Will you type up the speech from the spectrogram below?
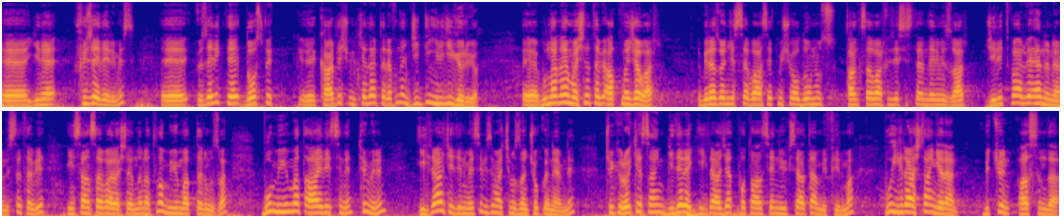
e, yine füzelerimiz e, özellikle dost ve e, kardeş ülkeler tarafından ciddi ilgi görüyor. E, Bunların en başında tabii atmaca var. Biraz önce size bahsetmiş olduğumuz tank savar füze sistemlerimiz var. cirit var ve en önemlisi de tabii insan hava araçlarından atılan mühimmatlarımız var. Bu mühimmat ailesinin tümünün ihraç edilmesi bizim açımızdan çok önemli. Çünkü Roketsan giderek ihracat potansiyelini yükselten bir firma. Bu ihraçtan gelen bütün aslında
